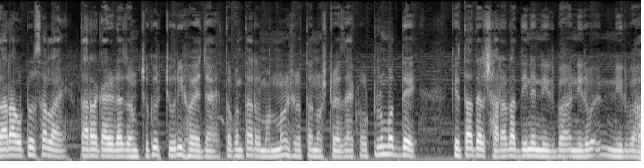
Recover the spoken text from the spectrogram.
যারা অটো চালায়, তারা গাড়িটা যখন চুরি হয়ে যায়, তখন তার মন মানসিকতা নষ্ট হয়ে যায়। একটা অটোর মধ্যে কিন্তু তাদের সারাটা দিনে নির্বাহ নির্বাহ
